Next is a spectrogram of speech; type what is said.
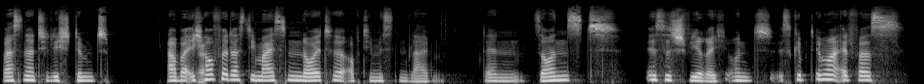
Was natürlich stimmt. Aber ich ja. hoffe, dass die meisten Leute Optimisten bleiben. Denn sonst ist es schwierig. Und es gibt immer etwas,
